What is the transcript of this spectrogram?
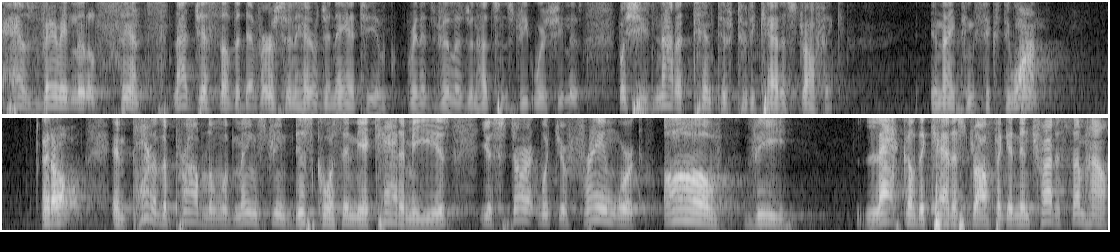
has very little sense, not just of the diversity and heterogeneity of Greenwich Village and Hudson Street where she lives, but she's not attentive to the catastrophic in 1961 at all. And part of the problem with mainstream discourse in the academy is you start with your framework of the lack of the catastrophic and then try to somehow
